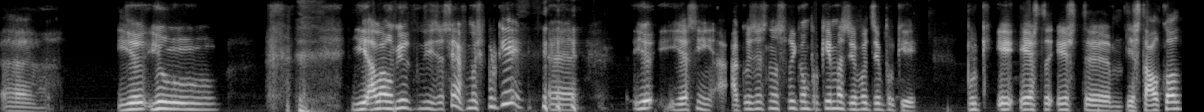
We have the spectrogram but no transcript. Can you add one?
Uh, e, e o. e há lá um miúdo que diz: chefe, mas porquê? Uh, e, e é assim, há, há coisas que não se explicam porquê, mas eu vou dizer porquê. Porque este, este, este álcool,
